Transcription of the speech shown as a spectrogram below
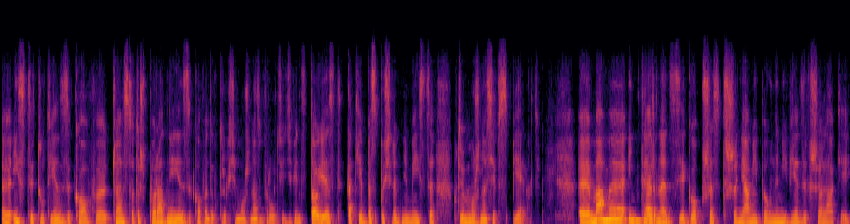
e, instytut językowy, często też poradnie językowe, do których się można zwrócić, więc to jest takie bezpośrednie miejsce, w którym można się wspierać. E, Mamy internet z jego przestrzeniami pełnymi wiedzy wszelakiej.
